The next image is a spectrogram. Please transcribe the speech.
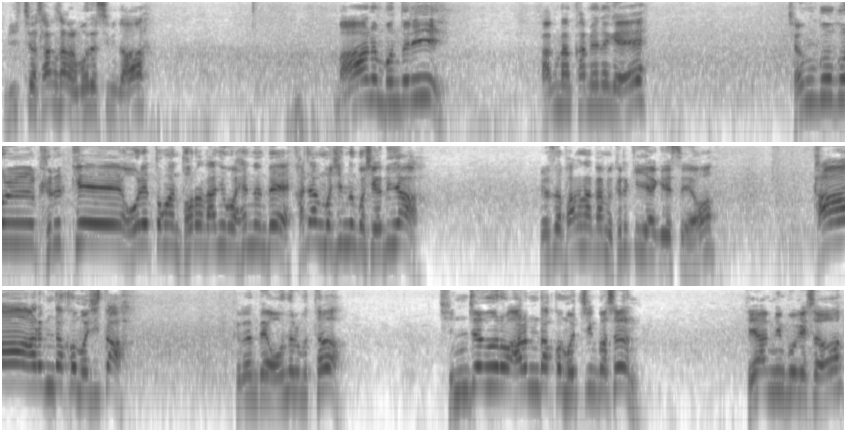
미처 상상을 못했습니다. 많은 분들이 강남카멘에게 전국을 그렇게 오랫동안 돌아다니고 했는데 가장 멋있는 곳이 어디냐? 그래서 박람카멘 그렇게 이야기를 했어요. 다 아름답고 멋있다. 그런데 오늘부터 진정으로 아름답고 멋진 곳은 대한민국에서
